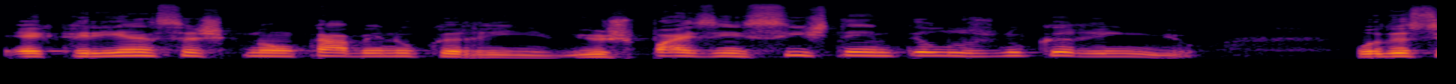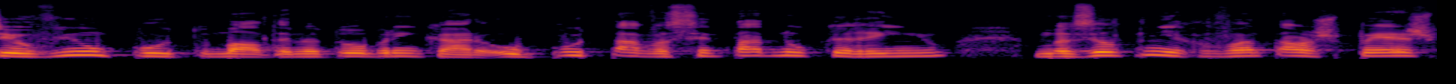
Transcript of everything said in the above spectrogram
É crianças que não cabem no carrinho e os pais insistem em metê-los no carrinho, meu. Foda-se, eu vi um puto, malta, não estou a brincar. O puto estava sentado no carrinho, mas ele tinha que levantar os pés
